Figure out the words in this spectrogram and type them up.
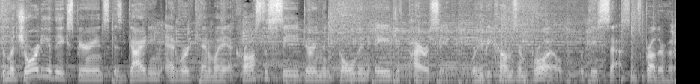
The majority of the experience is guiding Edward Kenway across the sea during the golden age of piracy, where he becomes embroiled with the Assassin's Brotherhood.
